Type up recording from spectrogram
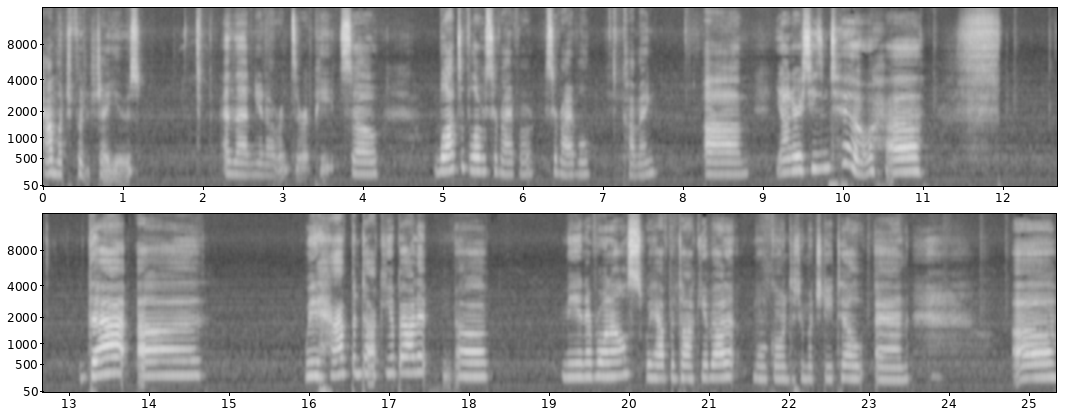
how much footage I use and then you know rinse and repeat. So lots of lover survival survival coming. Um, Yandere season two. Uh, that uh, we have been talking about it. Uh, me and everyone else, we have been talking about it. Won't go into too much detail, and uh,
